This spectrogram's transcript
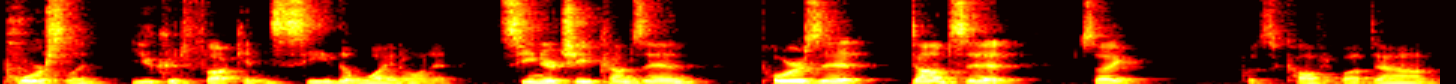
porcelain. You could fucking see the white on it. Senior chief comes in, pours it, dumps it. It's like puts the coffee pot down,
